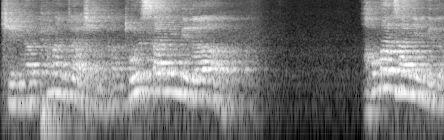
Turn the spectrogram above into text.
길이나 편한 줄 아십니까? 돌산입니다. 험한 산입니다.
